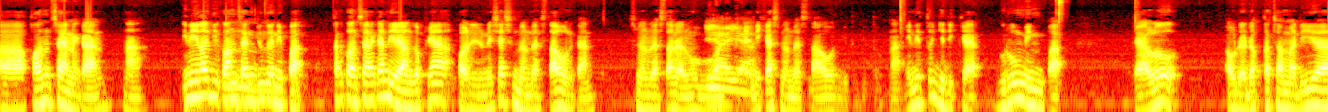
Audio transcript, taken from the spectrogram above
uh, konsen kan. Nah ini lagi konsen Hmm. juga nih pak. Kan konsen kan dianggapnya kalau di Indonesia 19 tahun kan. 19 tahun dalam hubungan iya. kayak nikah 19 tahun gitu gitu nah ini tuh jadi kayak grooming pak. Kayak lu ah, udah deket sama dia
